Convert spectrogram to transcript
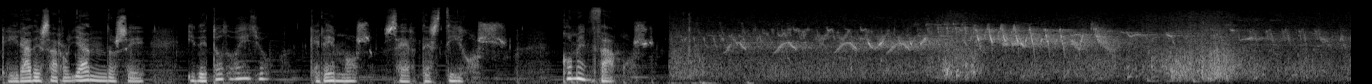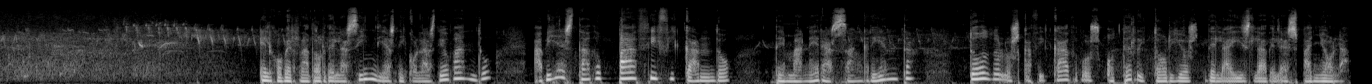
que irá desarrollándose y de todo ello queremos ser testigos. Comenzamos. El gobernador de las Indias, Nicolás de Obando, había estado pacificando de manera sangrienta todos los cacicazgos o territorios de la isla de la Española.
